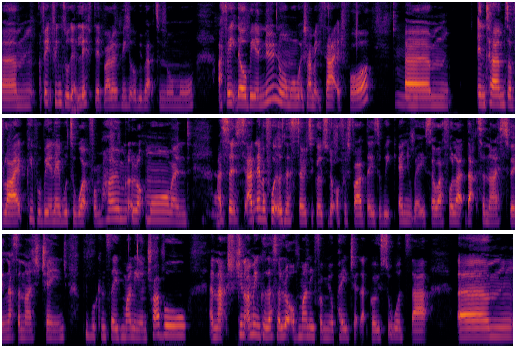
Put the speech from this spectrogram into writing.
Um, I think things will get lifted, but I don't think it will be back to normal. I think there will be a new normal, which I'm excited for. Mm. Um, in terms of like people being able to work from home a lot more, and I so I never thought it was necessary to go to the office five days a week anyway. So I feel like that's a nice thing. That's a nice change. People can save money on travel, and that's you know what I mean? Because that's a lot of money from your paycheck that goes towards that. Um,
